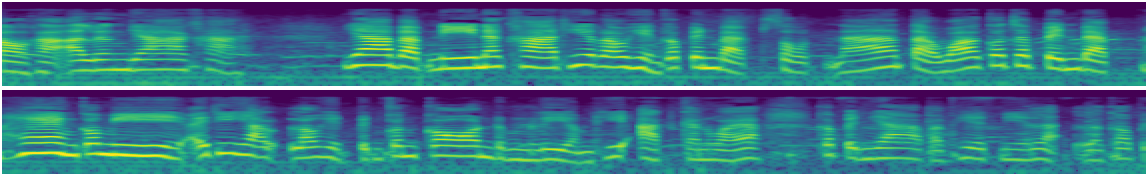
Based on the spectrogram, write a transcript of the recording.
ต่อคะอะเรื่องหญ้าค่ะหญ้าแบบนี้นะคะที่เราเห็นก็เป็นแบบสดนะ แต่ว่าก็จะเป็นแบบแห้งก็มีไอ้ที่เราเห็นเป็นก้อนๆเหลี่ยมๆที่อัดกันไว้ก็เป็นหญ้าประเภทนี้แหละ แล้วก็ไป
